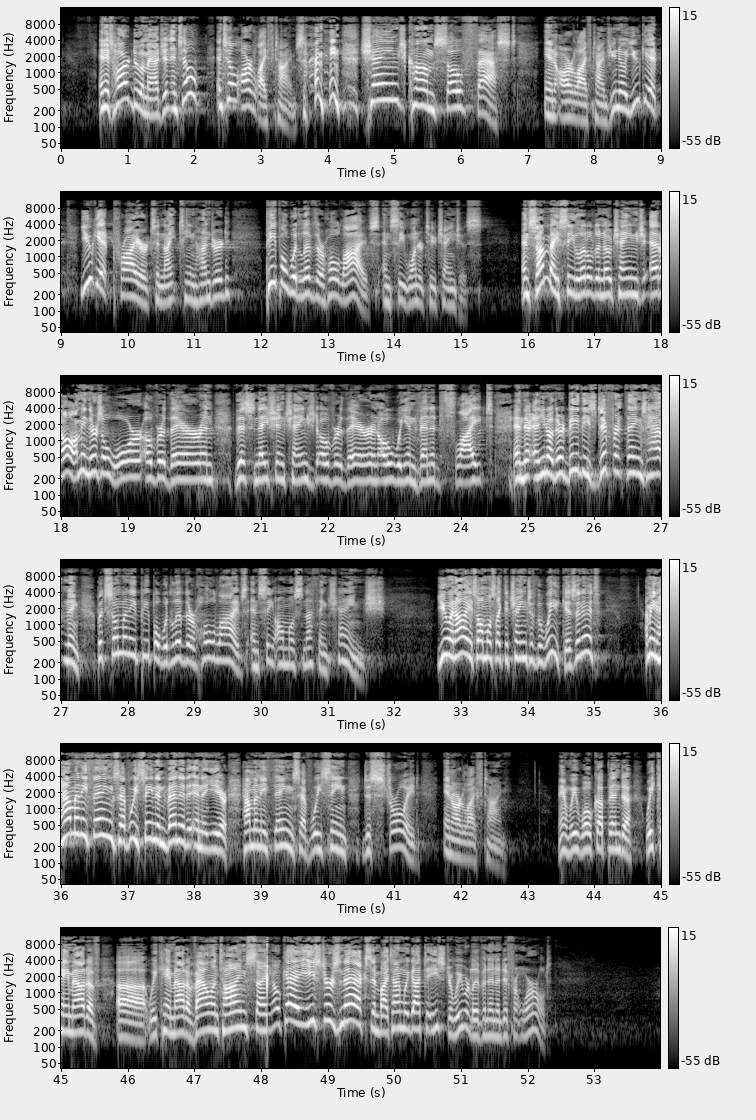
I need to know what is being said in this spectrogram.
And it's hard to imagine until until our lifetimes. I mean, change comes so fast in our lifetimes. You know, you get you get prior to 1900, people would live their whole lives and see one or two changes. And some may see little to no change at all. I mean, there's a war over there, and this nation changed over there, and oh, we invented flight. And there, and you know, there'd be these different things happening. But so many people would live their whole lives and see almost nothing change. You and I, it's almost like the change of the week, isn't it? I mean, how many things have we seen invented in a year? How many things have we seen destroyed in our lifetime? Man, we woke up into, we came out of, uh, we came out of Valentine's saying, okay, Easter's next. And by the time we got to Easter, we were living in a different world.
